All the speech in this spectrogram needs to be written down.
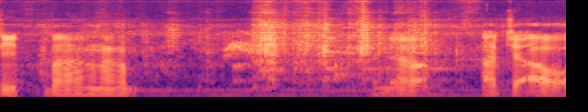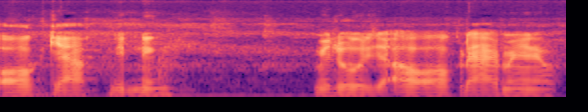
ติดบ้างนะครับแล้วอาจจะเอาออกยากนิดนึง ไม่รู้จะเอาออกได้ไหมนะครับ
